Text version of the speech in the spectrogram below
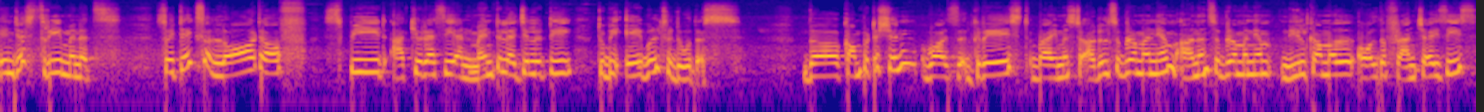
in just three minutes. So it takes a lot of speed, accuracy, and mental agility to be able to do this. The competition was graced by Mr. Arul Subramaniam, Anand Subramaniam, Neil Kamal, all the franchisees.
